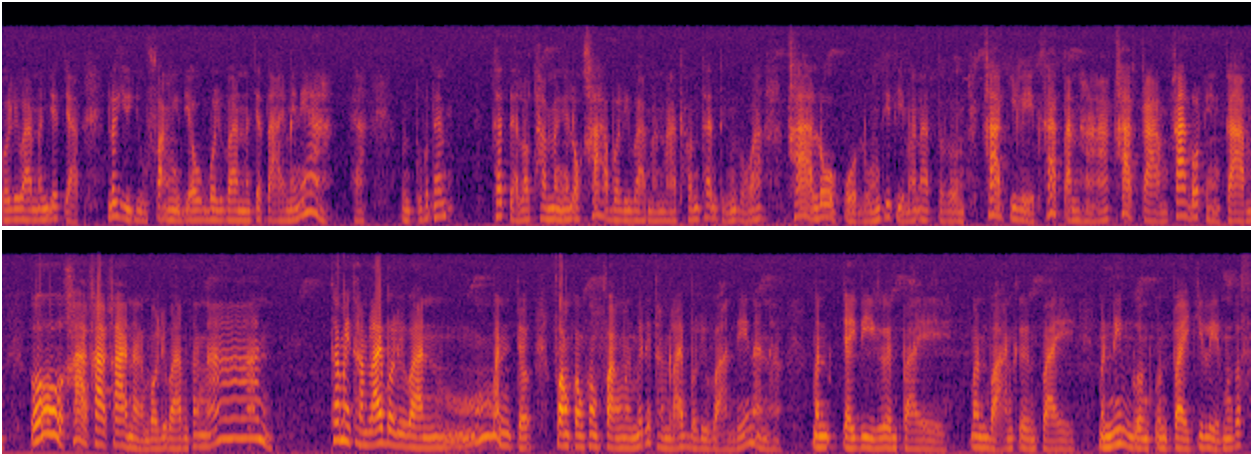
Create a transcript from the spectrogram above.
บริวารมันเยอะจัดแล้วอยู่ๆฟังอย่างเดียวบริวารมันจะตายไหมเนี่ยค่ะเพราะนั้นถ้าแต่เราทำอย่างนี้เราฆ่าบริวารมันมาท่านท่านถึงบอกว่าฆ่าโลภโกรธหลงทิฏฐิมานะตนฆ่ากิเลสฆ่าตัณหาฆ่ากามฆ่ารถแห่งกามโอ้ฆ่าฆ่าฆ่าหน่ะบริวารทั้งนั้น ถ้าไม่ทำร้ายบริวารมันจะฟังฟังฟังฟังมันไม่ได้ทำร้ายบริวารนี่น่ะนะมันใจดีเกินไป มันหวานเกินไป มันนิ่มนวลเกินไปกิเลสมันก็ส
